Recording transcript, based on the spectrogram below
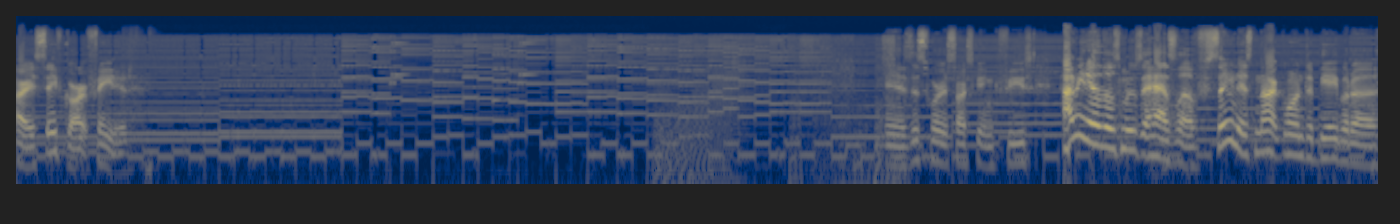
Alright, Safeguard faded. Where it starts getting confused? How many of those moves it has left? Soon it's not going to be able to...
